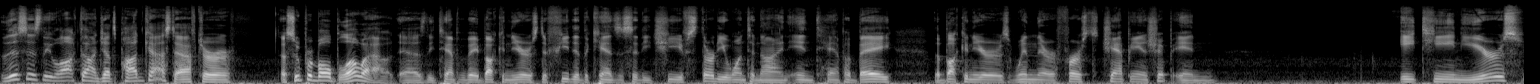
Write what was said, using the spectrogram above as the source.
This is the Locked On Jets podcast after a Super Bowl blowout as the Tampa Bay Buccaneers defeated the Kansas City Chiefs 31 to 9 in Tampa Bay. The Buccaneers win their first championship in 18 years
